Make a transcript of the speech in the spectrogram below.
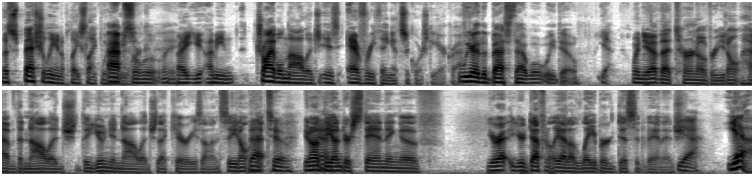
especially in a place like where we work, Absolutely. right? You, I mean, tribal knowledge is everything at Sikorsky aircraft. We are the best at what we do. Yeah. When you have that turnover, you don't have the knowledge, the union knowledge that carries on. So you don't That ha- too. You don't have the understanding of you're at, you're definitely at a labor disadvantage. Yeah. Yeah,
